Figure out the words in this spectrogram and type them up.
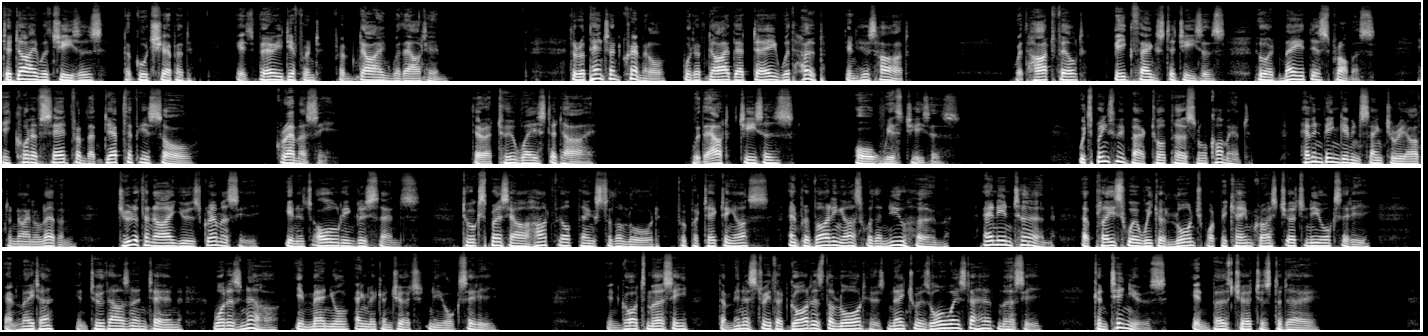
To die with Jesus, the Good Shepherd, is very different from dying without him. The repentant criminal would have died that day with hope in his heart. With heartfelt, big thanks to Jesus, who had made this promise he could have said from the depth of his soul, Gramercy. There are two ways to die without Jesus or with Jesus. Which brings me back to a personal comment. Having been given sanctuary after 9 11, Judith and I used Gramercy in its Old English sense to express our heartfelt thanks to the Lord for protecting us and providing us with a new home, and in turn, a place where we could launch what became Christ Church New York City, and later, in 2010, what is now Emmanuel Anglican Church, New York City. In God's mercy, the ministry that God is the Lord, whose nature is always to have mercy, continues in both churches today.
